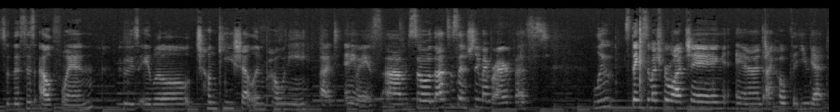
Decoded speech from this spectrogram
So this is Elfwin who's a little chunky Shetland pony. But anyways, um, so that's essentially my BreyerFest loot. Thanks so much for watching and I hope that you get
